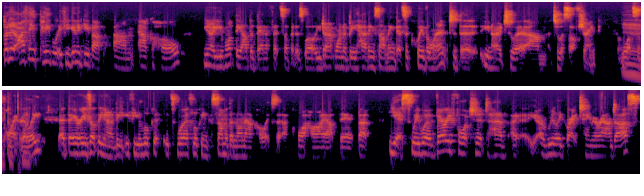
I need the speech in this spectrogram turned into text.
But it, I think people, if you're going to give up um, alcohol, you know, you want the other benefits of it as well. You don't want to be having something that's equivalent to the, you know, to a um, to a soft drink. What's yeah, the point, point, really? There is, you know, the, if you look at, it's worth looking for some of the non-alcoholics that are quite high up there. But yes, we were very fortunate to have a, a really great team around us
